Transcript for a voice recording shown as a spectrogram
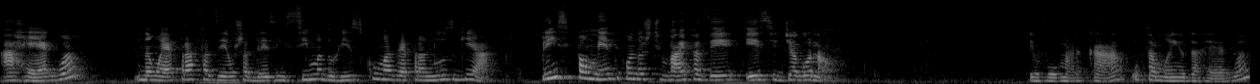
a régua, não é para fazer o xadrez em cima do risco, mas é para nos guiar. Principalmente quando a gente vai fazer esse diagonal. Eu vou marcar o tamanho da régua.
